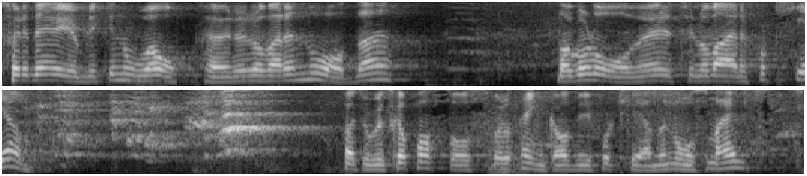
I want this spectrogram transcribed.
For i det øyeblikket noe opphører å være nåde, da går det over til å være fortjent. Jeg tror vi skal passe oss for å tenke at vi fortjener noe som helst.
